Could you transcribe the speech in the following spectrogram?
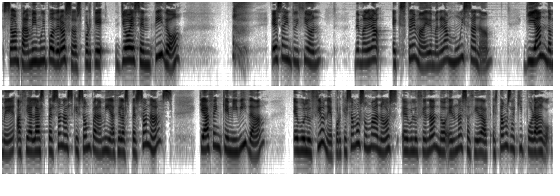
son para mí muy poderosos porque yo he sentido esa intuición de manera extrema y de manera muy sana, guiándome hacia las personas que son para mí, hacia las personas que hacen que mi vida evolucione, porque somos humanos evolucionando en una sociedad. Estamos aquí por algo.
